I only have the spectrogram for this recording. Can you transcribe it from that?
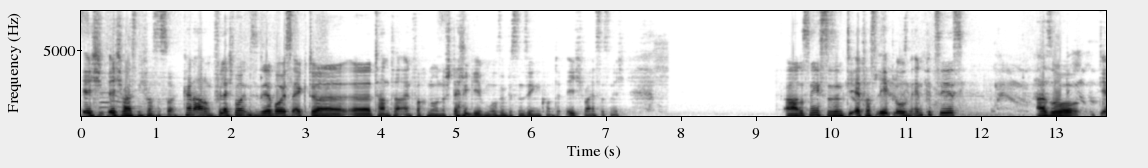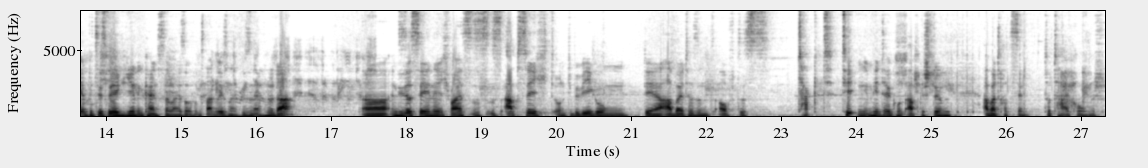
Ich, ich weiß nicht, was es soll. Keine Ahnung. Vielleicht wollten sie der Voice Actor äh, Tante einfach nur eine Stelle geben, wo sie ein bisschen singen konnte. Ich weiß es nicht. Äh, das nächste sind die etwas leblosen NPCs. Also, die NPCs reagieren in keinster Weise auf unsere Anwesenheit. Wir sind einfach nur da. Äh, in dieser Szene, ich weiß, es ist Absicht und die Bewegungen der Arbeiter sind auf das Takt-Ticken im Hintergrund abgestimmt, aber trotzdem total komisch.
